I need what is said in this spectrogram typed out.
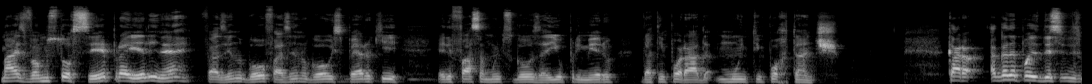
Mas vamos torcer para ele, né? Fazendo gol, fazendo gol. Espero que ele faça muitos gols aí, o primeiro da temporada, muito importante. Cara, agora depois desse,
